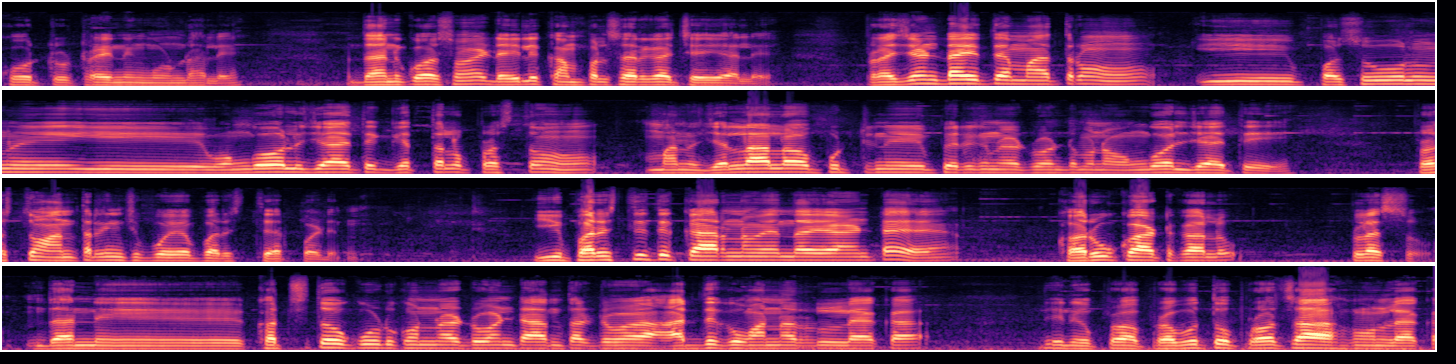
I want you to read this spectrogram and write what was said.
కోర్టు ట్రైనింగ్ ఉండాలి. దానికోసమే డైలీ కంపల్సరిగా చేయాలి. ప్రజెంట్ అయితే మాత్రం ఈ పశువుల్ని ఈ ఒంగోలు జాతి గిత్తలు ప్రస్తుతం మన జిల్లాలో పుట్టిన పెరిగినటువంటి మన ఒంగోలు జాతి ప్రస్తుతం అంతరించిపోయే పరిస్థితి ఏర్పడింది. ఈ పరిస్థితికి కారణం ఏందయ్యా అంటే కరువు కాటకాలు ప్లస్ దాన్ని ఖర్చుతో కూడుకున్నటువంటి అంతటి ఆర్థిక వనరులు లేక దీనికి ప్ర ప్రభుత్వ ప్రోత్సాహం లేక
